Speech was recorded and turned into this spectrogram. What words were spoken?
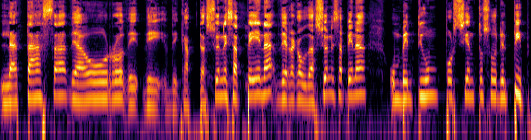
la tasa de ahorro de, de, de captación es apenas, de recaudación es apenas un 21% sobre el PIB.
